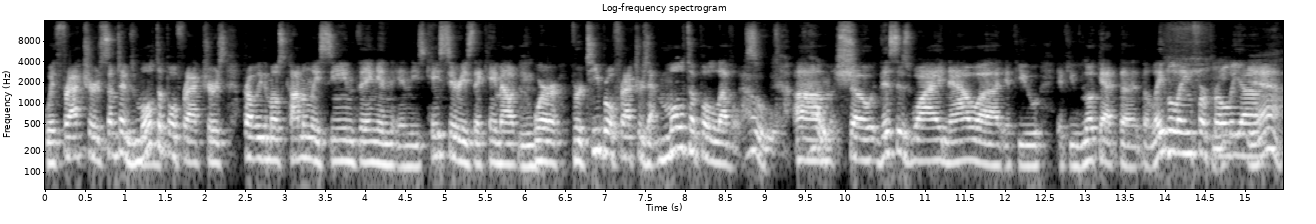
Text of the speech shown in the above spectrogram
with fractures, sometimes multiple fractures. Probably the most commonly seen thing in, in these case series that came out Mm. were vertebral fractures at multiple levels. Oh. Um, so this is why now, uh, if you if you look at the the labeling for Prolia, Yeah.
